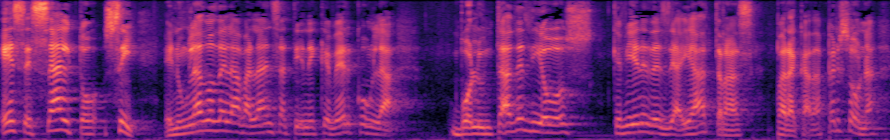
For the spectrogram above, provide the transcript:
Ese salto, sí, en un lado de la balanza tiene que ver con la voluntad de Dios que viene desde allá atrás para cada persona,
